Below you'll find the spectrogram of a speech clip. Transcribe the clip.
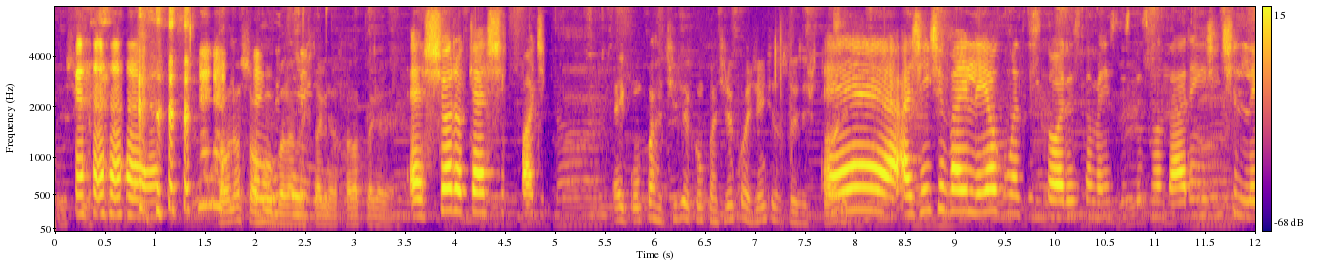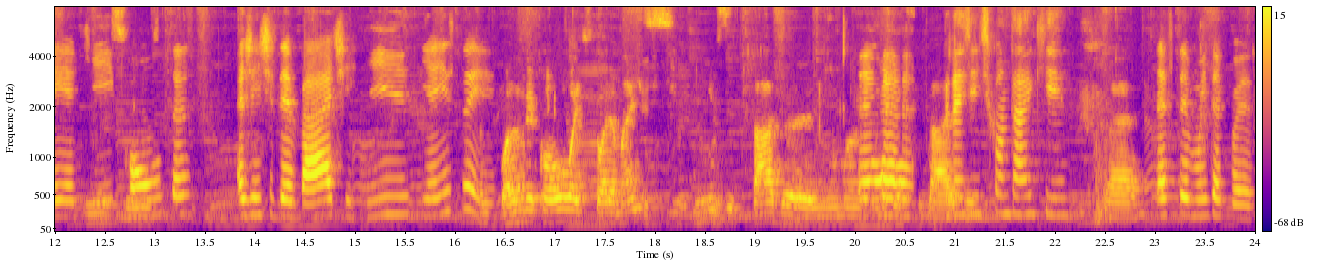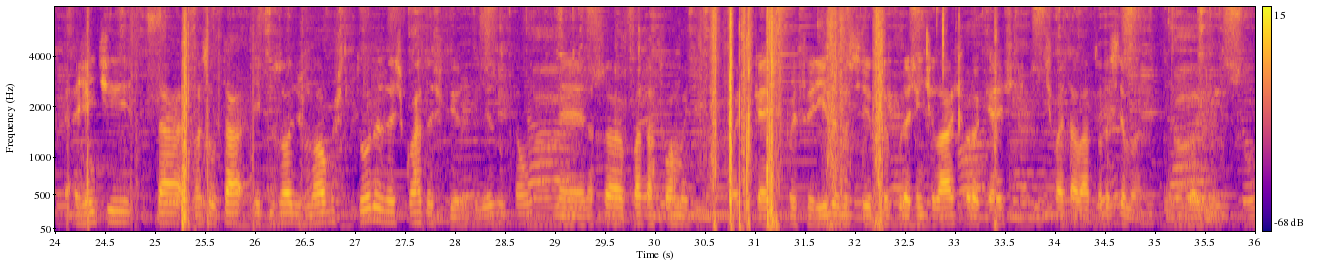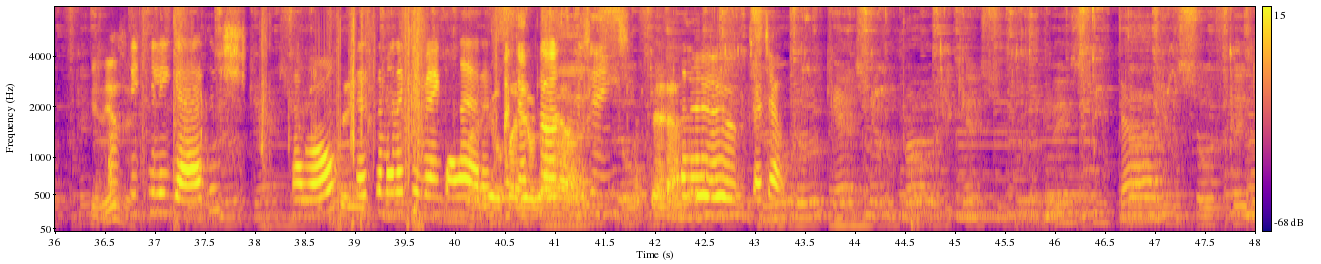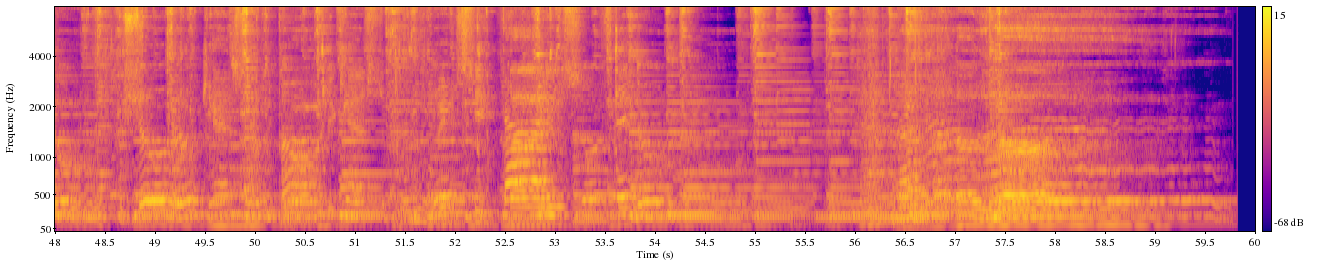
Qual o nosso arroba lá no Instagram? Fala pra galera. É Chorocast Podcast. É, e compartilha, compartilha com a gente as suas histórias. É, a gente vai ler algumas histórias também, se vocês mandarem, a gente lê aqui, Isso, conta, a gente debate, ri, e é isso aí. Bora ver qual a história mais inusitada em uma É. universidade. Pra gente contar aqui. Deve ter muita coisa. A gente tá, vai soltar episódios novos todas as quartas-feiras, beleza? Então, é, na sua plataforma de podcast preferida, você procura a gente lá, Chorocast, a gente vai estar lá toda semana. novo. Beleza? Fiquem ligados, tá bom? Sim. Até semana que vem, galera. Valeu, Até valeu, a próxima, galera. gente. Até. Valeu, tchau, tchau. Podcast universitário sofredor. O Chorocast, um podcast universitário sofredor. La, la, la, la, la.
